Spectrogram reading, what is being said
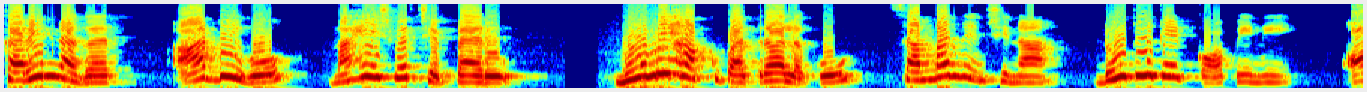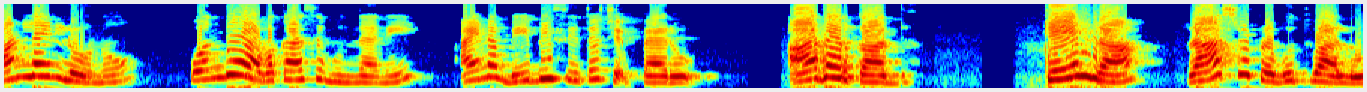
కరీంనగర్ ఆర్డీఓ మహేశ్వర్ చెప్పారు. భూమి హక్కు పత్రాలకు సంబంధించిన డూప్లికేట్ కాపీని ఆన్లైన్లోనూ పొందే అవకాశం ఉందని ఆయన బీబీసీతో చెప్పారు. ఆధార్ కార్డ్. కేంద్ర రాష్ట్ర ప్రభుత్వాలు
